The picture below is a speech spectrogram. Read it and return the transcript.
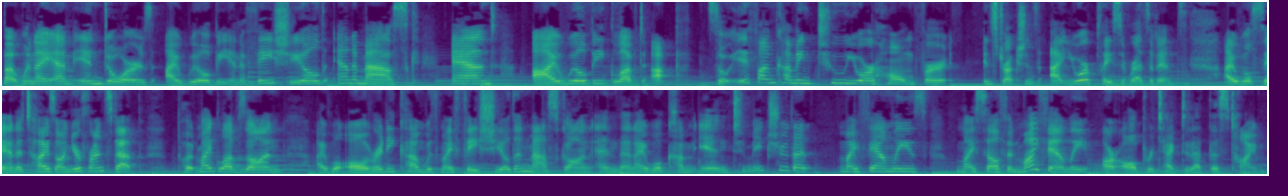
But when I am indoors, I will be in a face shield and a mask, and I will be gloved up. So if I'm coming to your home for instructions at your place of residence, I will sanitize on your front step, put my gloves on. I will already come with my face shield and mask on, and then I will come in to make sure that my families, myself, and my family are all protected at this time.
